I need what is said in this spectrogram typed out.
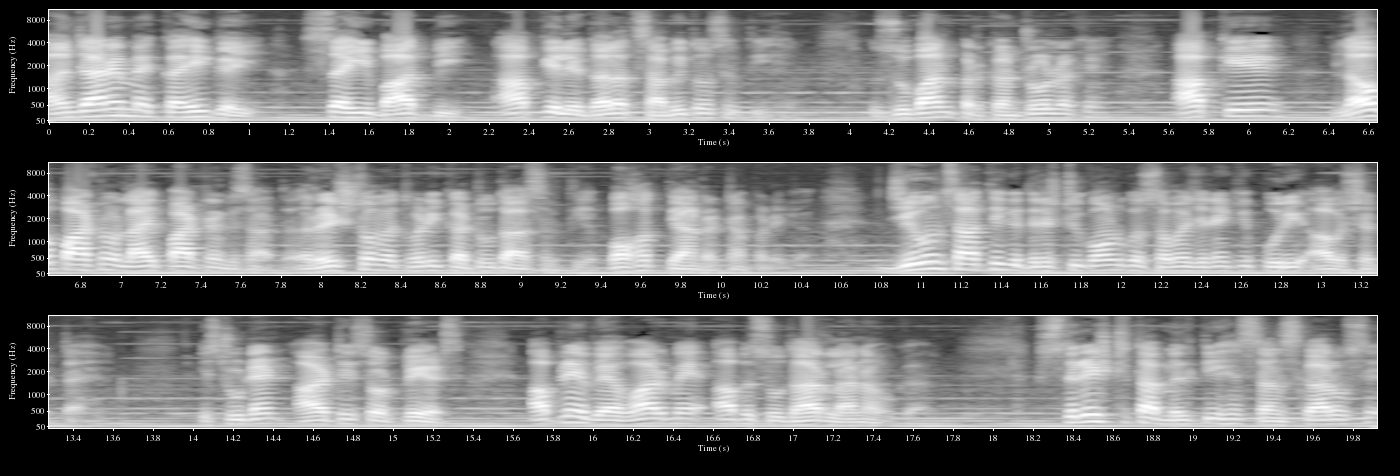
अनजाने में कही गई सही बात भी आपके लिए गलत साबित हो सकती है। ज़ुबान पर कंट्रोल रखें। आपके लव पार्टनर लाइफ पार्टनर के साथ रिश्तों में थोड़ी कटुता आ सकती है। बहुत ध्यान रखना पड़ेगा। जीवन साथी के दृष्टिकोण को समझने की पूरी आवश्यकता है। स्टूडेंट, आर्टिस्ट और प्लेयर्स, अपने व्यवहार में अब सुधार लाना होगा। श्रेष्ठता मिलती है संस्कारों से,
